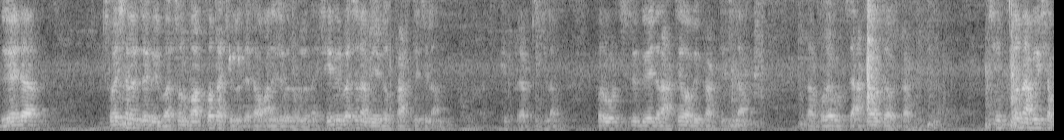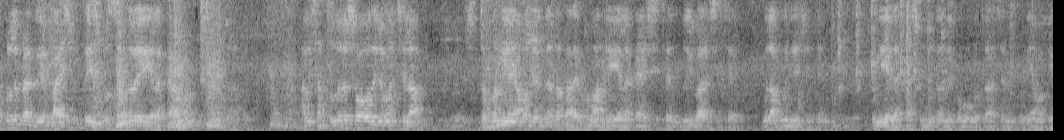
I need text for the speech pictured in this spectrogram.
দুই হাজার ছয় সালের যে নির্বাচন হওয়ার কথা ছিল যেটা ওয়ান ইলেভেন হলো না সেই নির্বাচনে আমি একজন প্রার্থী ছিলাম। প্রার্থী ছিলাম। পরবর্তীতে দুই হাজার আটেও আমি প্রার্থী ছিলাম। তারপরে হচ্ছে আঠারোতেও আমি প্রার্থী ছিলাম। সেই তুলনায় আমি সকলে প্রায় দুই বাইশ, তেইশ বছর ধরে এই এলাকায় আমার। আমি ছাত্রদলের সভাপতি যখন ছিলাম তখনই আমাদের নেতা তারেক রহমান এই এলাকায় এসেছেন, দুইবার এসেছেন গোলাপগঞ্জে এসেছেন। উনি এলাকার সম্বন্ধে অনেক অবগত আছেন, উনি আমাকে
